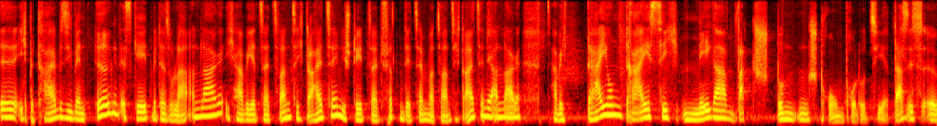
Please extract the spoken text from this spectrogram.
äh, ich betreibe sie, wenn irgend es geht, mit der Solaranlage. Ich habe jetzt seit 2013, die steht seit 4. Dezember 2013, die Anlage, habe ich 33 Megawattstunden Strom produziert. Das ist, äh,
